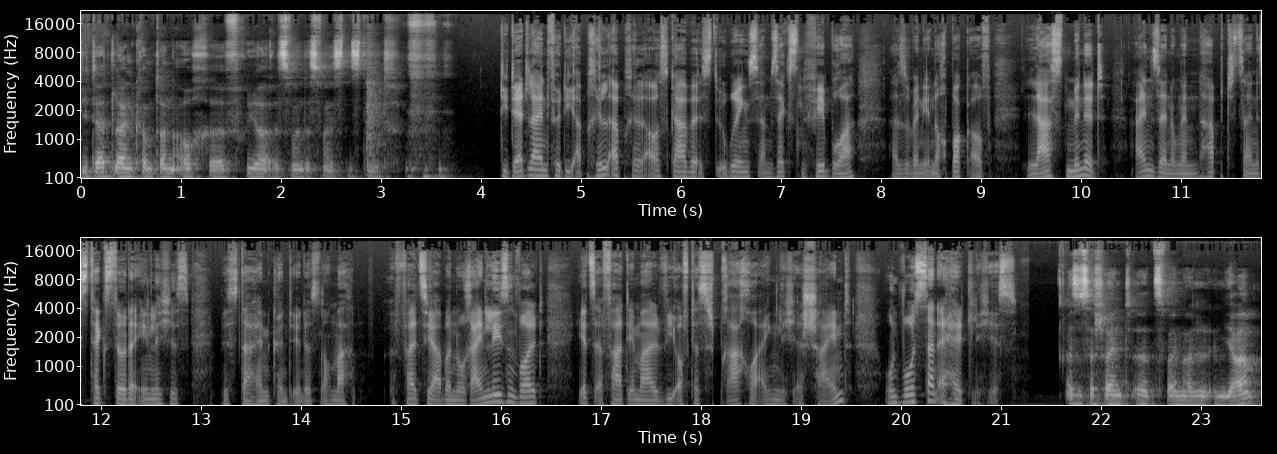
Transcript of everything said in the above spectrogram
Die Deadline kommt dann auch äh, früher, als man das meistens denkt. Die Deadline für die April-April-Ausgabe ist übrigens am 6. Februar. Also wenn ihr noch Bock auf Last-Minute-Einsendungen habt, seines Texte oder ähnliches, bis dahin könnt ihr das noch machen. Falls ihr aber nur reinlesen wollt, jetzt erfahrt ihr mal, wie oft das Sprachrohr eigentlich erscheint und wo es dann erhältlich ist. Also es erscheint äh, zweimal im Jahr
